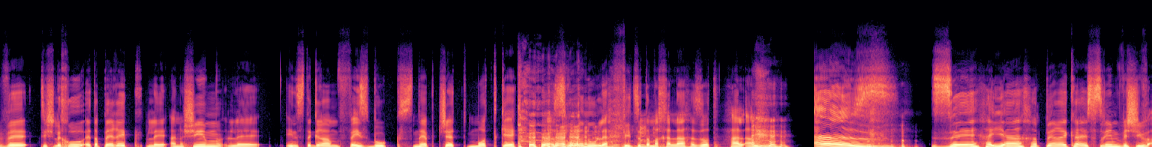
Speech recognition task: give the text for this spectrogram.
ותשלחו את הפרק לאנשים, לאינסטגרם, פייסבוק, סנאפצ'אט, מוטקה, תעזרו לנו להפיץ את המחלה הזאת הלאה. אז זה היה הפרק ה-27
